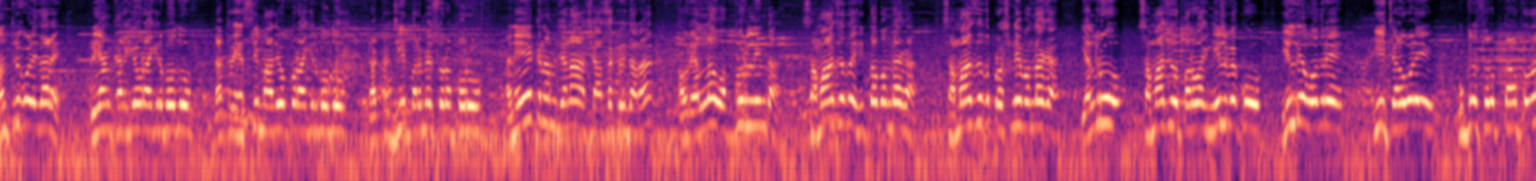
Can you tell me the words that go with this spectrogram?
ಮಂತ್ರಿಗಳಿದ್ದಾರೆ. ಪ್ರಿಯಾಂಕ್ ಖರ್ಗೆ ಅವರಾಗಿರ್ಬೋದು, ಡಾಕ್ಟರ್ ಎಸ್ ಸಿ ಆಗಿರ್ಬೋದು ಡಾಕ್ಟರ್ ಜಿ ಪರಮೇಶ್ವರಪ್ಪ ಅವರು, ಅನೇಕ ನಮ್ಮ ಜನ ಶಾಸಕರಿದ್ದಾರೆ. ಅವರೆಲ್ಲ ಒಗ್ಗೂರಿನಿಂದ ಸಮಾಜದ ಹಿತ ಬಂದಾಗ, ಸಮಾಜದ ಪ್ರಶ್ನೆ ಬಂದಾಗ ಎಲ್ಲರೂ ಸಮಾಜದ ಪರವಾಗಿ ನಿಲ್ಲಬೇಕು ಇಲ್ಲದೆ ಹೋದರೆ ಈ ಚಳವಳಿ ಉಗ್ರ ಸ್ವರೂಪ ತಾಳ್ತದ.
